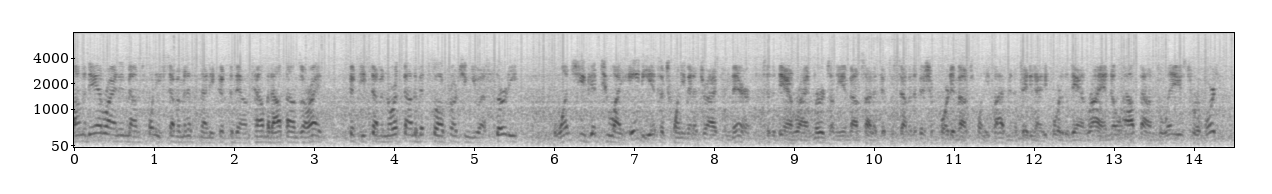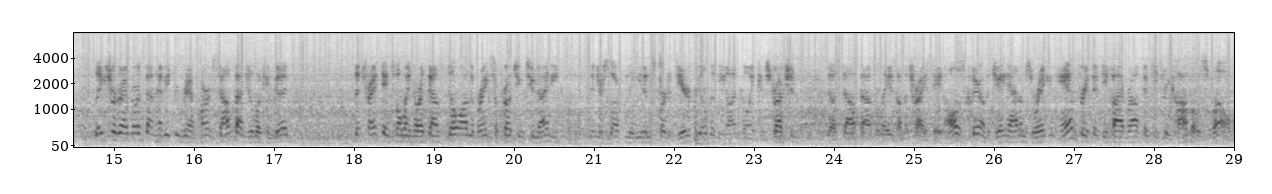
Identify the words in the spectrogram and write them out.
On the Dan Ryan inbound 27 minutes, 95th to downtown, but outbound's all right. 57 northbound a bit slow approaching US 30. Once you get to I-80, it's a 20-minute drive from there to the Dan Ryan merge on the inbound side of 57. The Bishop inbound 25 minutes, 8094 to the Dan Ryan. No outbound delays to report. Lakeshore Drive northbound heavy through Grant Park. Southbound, you're looking good. The Tri-State Tollway northbound still on the brakes approaching 290. Then you're slow from the Edens Spur to Deerfield and the ongoing construction. No southbound delays on the Tri-State. All is clear on the Jane Addams, Reagan, and 355 Route 53 combo as well.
